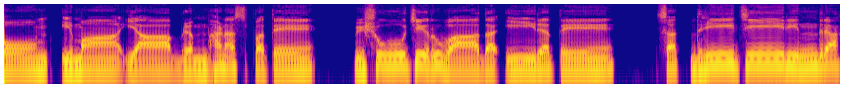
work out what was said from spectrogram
ഓം ഇമാ യാ ബ്രഹ്മണസ്പതേ വിഷൂചിർവാദ ഈരത്തെ സധ്രീചീരിന്ദ്ര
